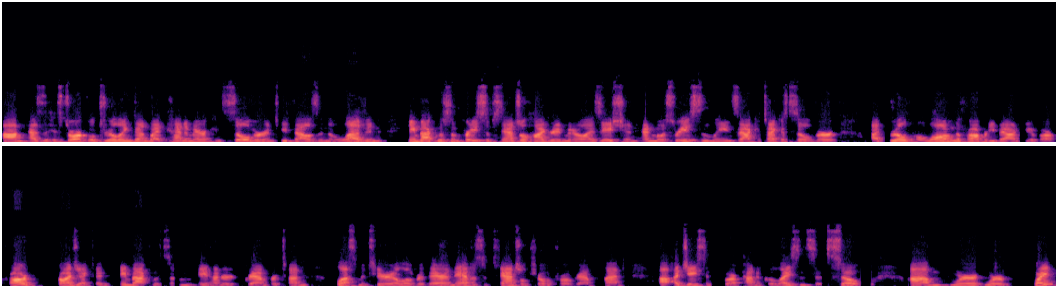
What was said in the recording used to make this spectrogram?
um, as the historical drilling done by Pan American Silver in 2011 came back with some pretty substantial high-grade mineralization. And most recently, Zacatecas Silver uh, drilled along the property boundary of our pro project and came back with some 800 gram per ton plus material over there. And they have a substantial drill program planned uh, adjacent to our Panuco licenses. So um, we're, we're quite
